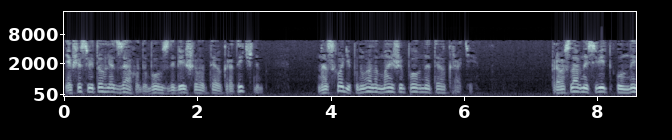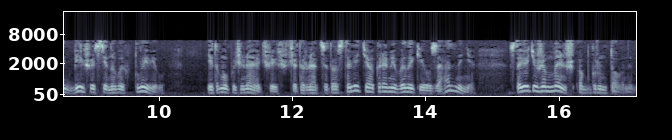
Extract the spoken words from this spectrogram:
Якщо світогляд Заходу був здебільшого теократичним, на Сході панувала майже повна теократія. Православний світ уник більшості нових впливів, і тому, починаючи з 14 століття, окремі великі узагальнення стають уже менш обґрунтованими.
